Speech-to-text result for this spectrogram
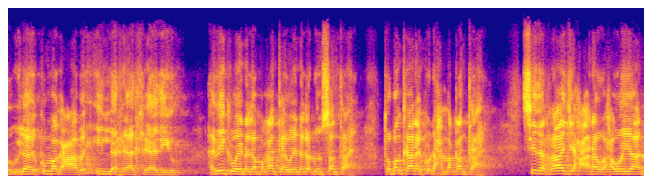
Ou ilaahay ku magacaabay in la raadraadiyo habeenka way naga maqan tahay way naga dhunsan tahay. Tobankaanay ku dhex maqan tahay. Sida raajixana waxa weeyaan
